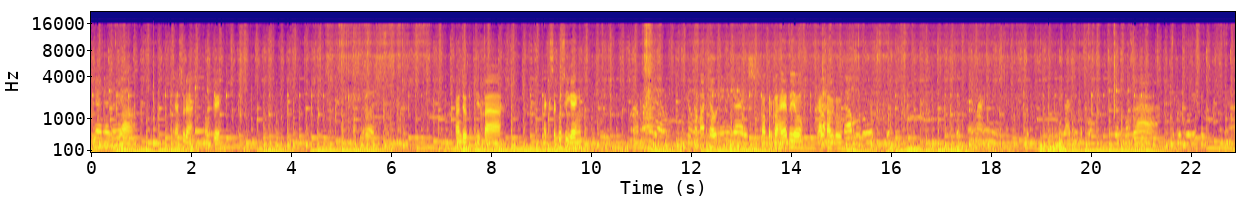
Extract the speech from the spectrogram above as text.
Iya, ini aja ya. Ya. ya sudah oke Terus. Lanjut kita eksekusi geng Sama sama daun ini guys. wah berbahaya itu yo gatal Kamu tuh Enak ini. Dikasih tepung. Ya. Ya.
